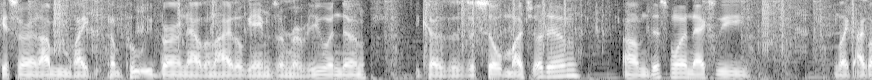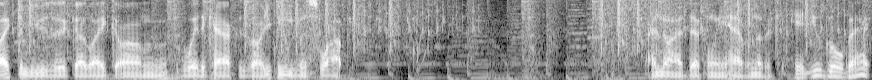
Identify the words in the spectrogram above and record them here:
considering I'm like completely burned out on idle games and reviewing them because there's just so much of them. Um, this one actually, like I like the music. I like um, the way the characters are. You can even swap I know I definitely have another. Can you go back?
